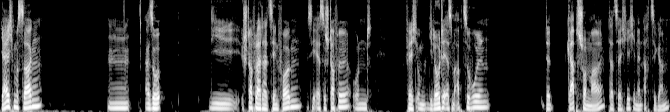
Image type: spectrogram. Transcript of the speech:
Ja, ich muss sagen, mh, also die Staffel hat halt zehn Folgen, ist die erste Staffel und vielleicht um die Leute erstmal abzuholen, das gab es schon mal tatsächlich in den 80ern.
